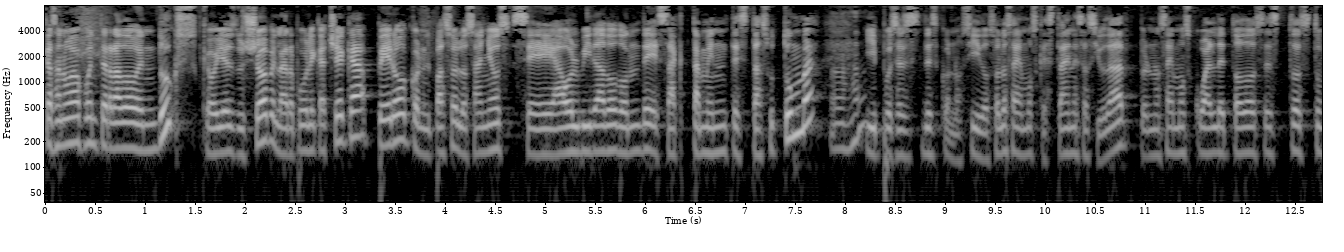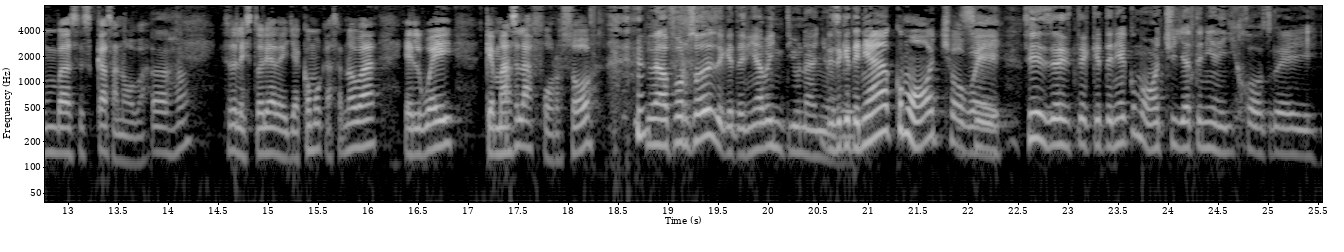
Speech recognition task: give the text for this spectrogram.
Casanova fue enterrado en Dux, que hoy es Dushov, en la República Checa, pero con el paso de los años se ha olvidado dónde exactamente está su tumba Ajá. y pues es desconocido. Solo sabemos que está en esa ciudad, pero no sabemos cuál de todas estas tumbas es Casanova. Ajá. Esa es la historia de Giacomo Casanova, el güey que más la forzó La forzó desde que tenía 21 años. desde que tenía como ocho, güey. Sí, sí, desde que tenía como 8 y ya tenía hijos, güey.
